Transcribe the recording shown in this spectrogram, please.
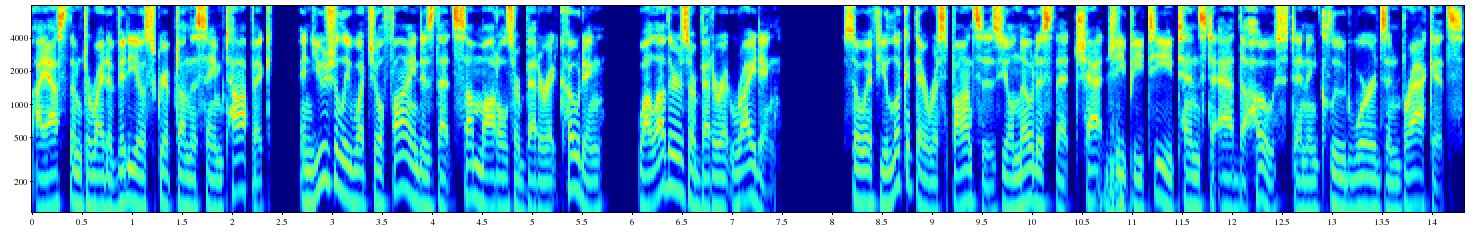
I ask them to write a video script on the same topic, and usually what you'll find is that some models are better at coding, while others are better at writing. So if you look at their responses, you'll notice that ChatGPT tends to add the host and include words in brackets,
